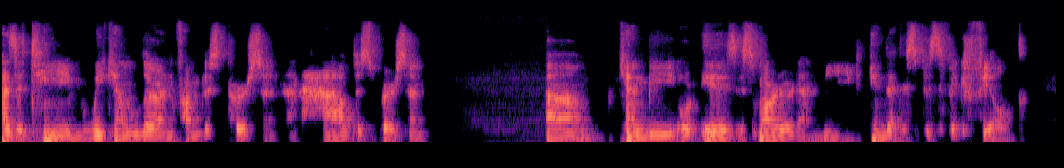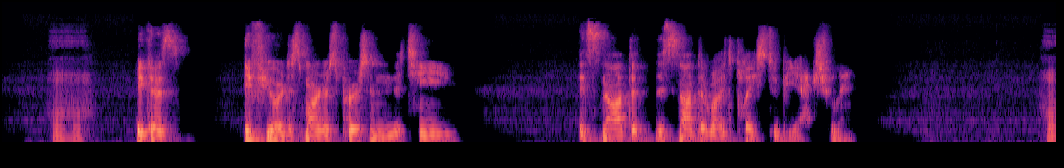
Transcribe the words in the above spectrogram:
as a team we can learn from this person and how this person um, can be or is smarter than me in that specific field. Mm-hmm. Because if you're the smartest person in the team, it's not that it's not the right place to be actually. Hmm.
